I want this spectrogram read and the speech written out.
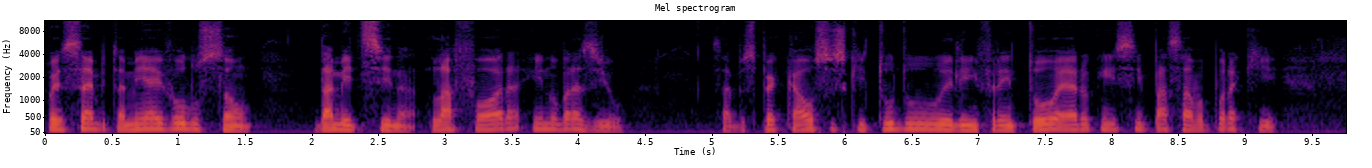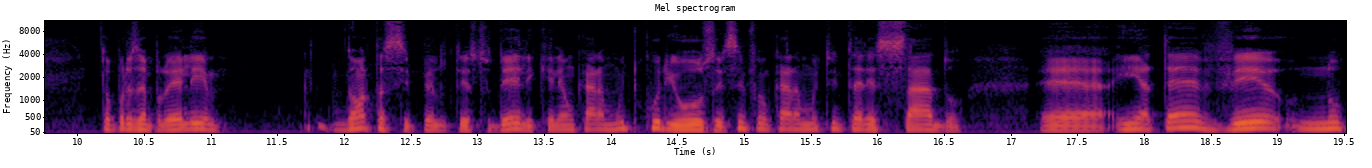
percebe também a evolução da medicina lá fora e no Brasil. Sabe, os percalços que tudo ele enfrentou era o que se passava por aqui. Então, por exemplo, ele nota-se pelo texto dele que ele é um cara muito curioso, ele sempre foi um cara muito interessado é, em até ver no,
